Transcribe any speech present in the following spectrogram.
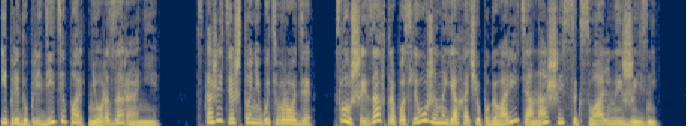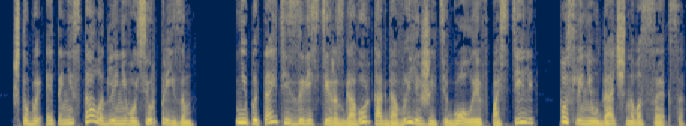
и предупредите партнера заранее. Скажите что-нибудь вроде «Слушай, завтра после ужина я хочу поговорить о нашей сексуальной жизни», чтобы это не стало для него сюрпризом. Не пытайтесь завести разговор, когда вы лежите голые в постели после неудачного секса.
